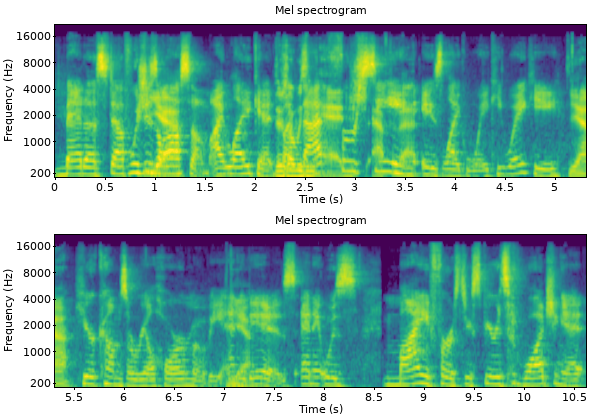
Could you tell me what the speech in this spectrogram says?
meta stuff, which is Yeah. awesome. I like it. There's but always that first scene that. is like wakey wakey. Yeah. Here comes a real horror movie, and it Yeah. is. And it was my first experience of watching it.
